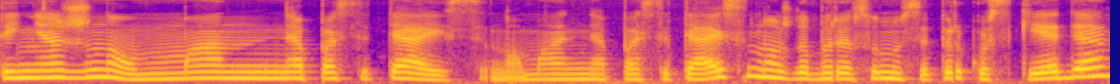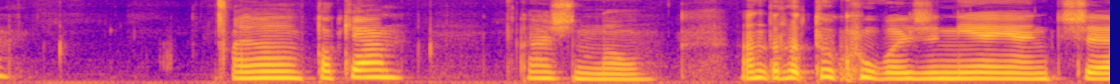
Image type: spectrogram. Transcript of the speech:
Tai nežinau, man nepasiteisino, man nepasiteisino, aš dabar esu nusipirkus kėdę, e, tokią, ką žinau, ant ratukų važinėjančią,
